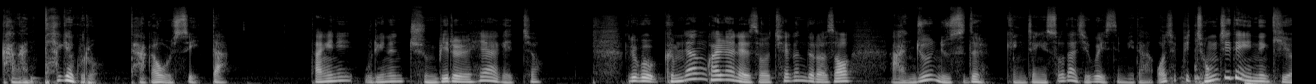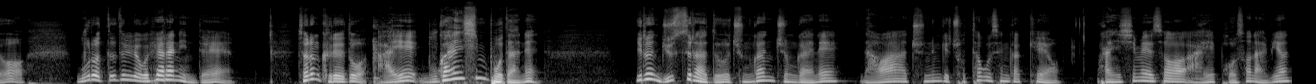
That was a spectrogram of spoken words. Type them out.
강한 타격으로 다가올 수 있다. 당연히 우리는 준비를 해야겠죠. 그리고 금량 관련해서 최근 들어서 안 좋은 뉴스들 굉장히 쏟아지고 있습니다. 어차피 정지되어 있는 기업 물어 뜯으려고 혈안인데 저는 그래도 아예 무관심보다는 이런 뉴스라도 중간중간에 나와 주는 게 좋다고 생각해요. 관심에서 아예 벗어나면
